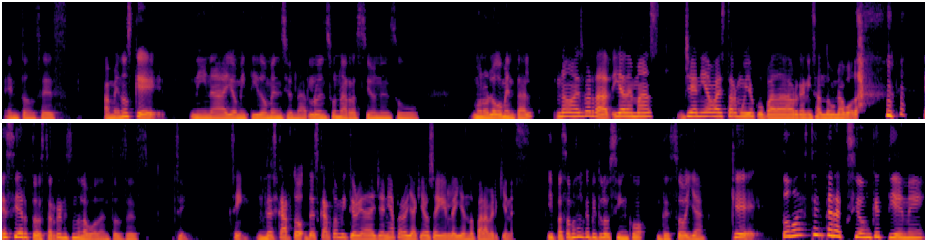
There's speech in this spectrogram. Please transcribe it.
Entonces, a menos que Nina haya omitido mencionarlo en su narración, en su monólogo mental, No, es verdad. Y además, Genia va a estar muy ocupada organizando una boda. es cierto, está organizando la boda, entonces, sí. Sí, Mm. descarto, descarto mi teoría de Genia, pero ya quiero seguir leyendo para ver quién es. Y pasamos al capítulo 5 de Soya, que toda esta interacción que tiene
